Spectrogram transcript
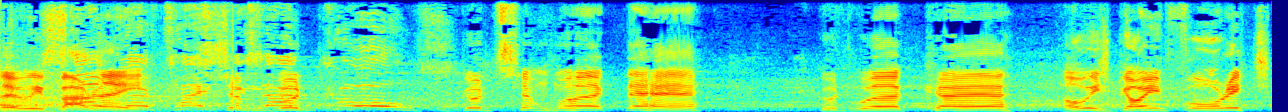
Louis Barry. Some good, good some work there. Good work. Uh, oh, he's going for it.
